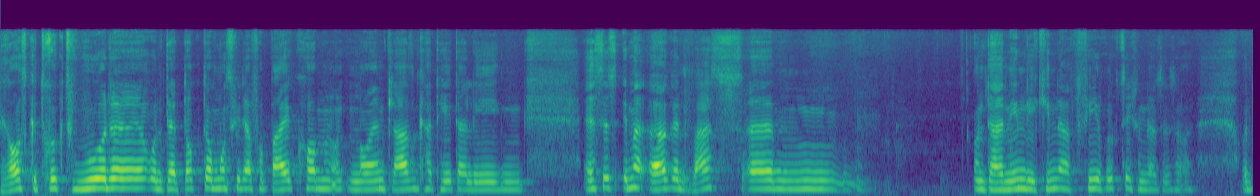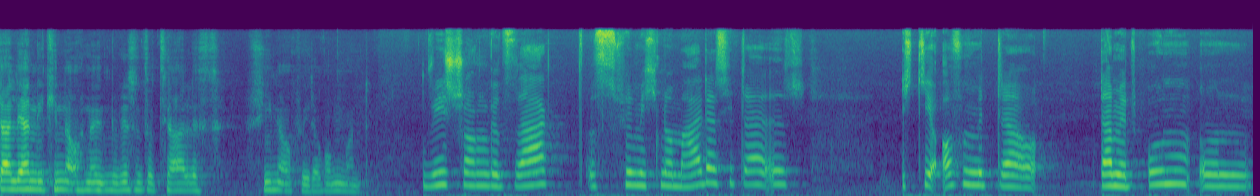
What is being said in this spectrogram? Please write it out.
rausgedrückt wurde und der Doktor muss wieder vorbeikommen und einen neuen Blasenkatheter legen. Es ist immer irgendwas ähm, und da nehmen die Kinder viel Rücksicht und, das ist und da lernen die Kinder auch eine gewisse soziale Schiene auch wiederum. Und Wie schon gesagt, ist für mich normal, dass sie da ist. Ich gehe offen mit der, damit um und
